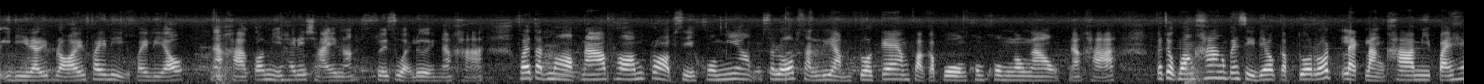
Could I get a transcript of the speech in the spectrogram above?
LED แล้วเรียบร้อย ไฟหลีไฟเลี้ยว นะคะ ก็มีให้ได้ใช้นะ สวย ๆ เลยนะคะ ไฟตัดหมอกนะ พร้อมกรอบสีโครเมียม สโลปสันเหลี่ยม ตัวแก้มฝากระโปรง คม ๆ เงา ๆ นะคะ กระจกมองข้างเป็นสีเดียวกับตัวรถแหลกหลังคา มีไปให้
